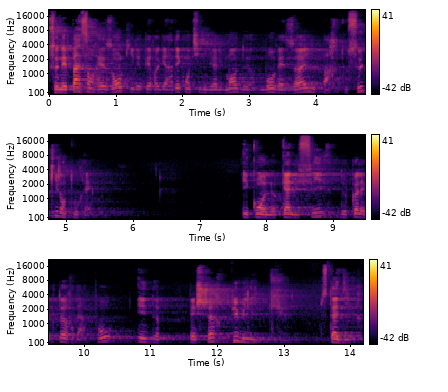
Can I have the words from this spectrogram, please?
Ce n'est pas sans raison qu'il était regardé continuellement d'un mauvais œil par tous ceux qui l'entouraient et qu'on le qualifie de collecteur d'impôts et de pêcheur public, c'est-à-dire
